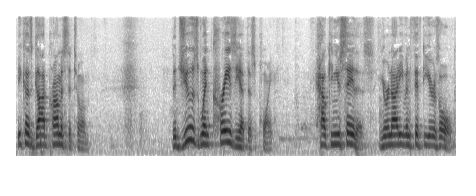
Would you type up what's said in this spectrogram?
because God promised it to him. The Jews went crazy at this point. How can you say this? You're not even 50 years old.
